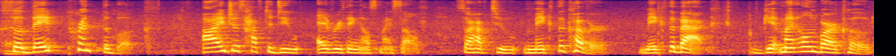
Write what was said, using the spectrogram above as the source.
So they print the book. I just have to do everything else myself. So I have to make the cover, make the back, get my own barcode,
